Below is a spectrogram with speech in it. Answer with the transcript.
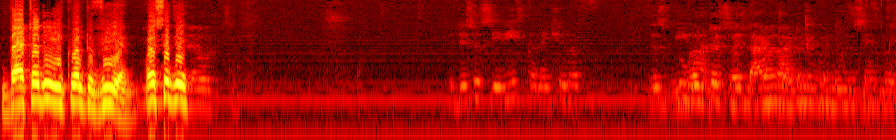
battery equal to Vm what's the diode a series connection of this V1 voltage source with that one battery alternating will do to the same thing.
